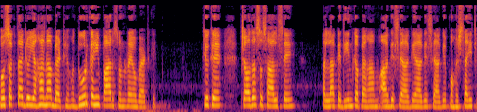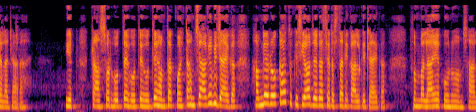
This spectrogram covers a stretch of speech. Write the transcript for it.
ہو سکتا ہے جو یہاں نہ بیٹھے ہوں، دور کہیں پار سن رہے ہوں بیٹھ کے۔ کیونکہ چودہ سو سال سے اللہ کے دین کا پیغام آگے سے آگے آگے سے آگے پہنچتا ہی چلا جا رہا ہے۔ یہ ٹرانسفر ہوتے ہوتے ہوتے ہم تک پہنچتا، ہم سے آگے بھی جائے گا۔ ہم نے روکا تو کسی اور جگہ سے رستہ نکال کے جائے گا۔ تم ملا کون ہم سال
